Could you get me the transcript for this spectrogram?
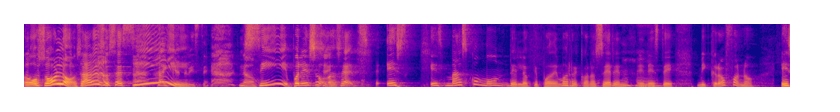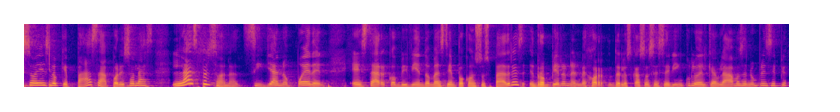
o solo, ¿sabes? O sea, sí. Ay, qué triste. No. Sí, por eso, o sea, es, es más común de lo que podemos reconocer en, en este micrófono. Eso es lo que pasa. Por eso las, las personas, si ya no pueden estar conviviendo más tiempo con sus padres, rompieron el mejor de los casos ese vínculo del que hablábamos en un principio,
